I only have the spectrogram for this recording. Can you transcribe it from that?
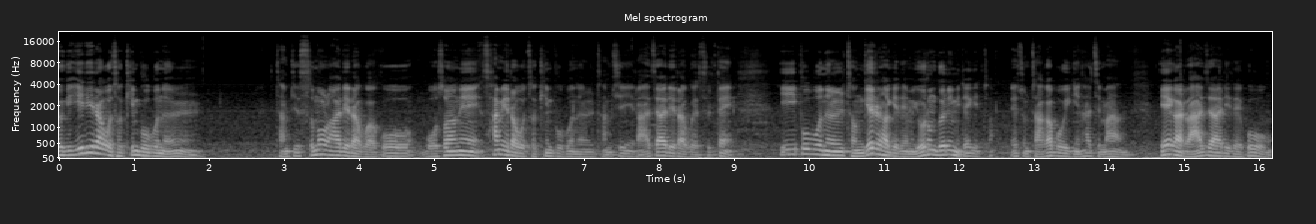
여기 1이라고 적힌 부분을 잠시 스몰 r이라고 하고 모선에 3이라고 적힌 부분을 잠시 라지 r이라고 했을 때 이 부분을 전개를 하게 되면 이런 그림이 되겠죠. 얘좀 작아 보이긴 하지만 얘가 라지 r이 되고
